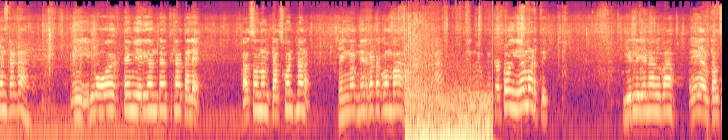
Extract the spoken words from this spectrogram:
ಎಲ್ಲಿಗೊಂದು ಕಾಕ? ನೀ ಎಲ್ಲಿಗೆ ಹೋಗೋ ಟೈಮ್ ಎರಿಗಂತ ಅಂತ ಕೇಳ್ತಲೆ ಕೆಲಸ ನಾನು ಕೆಲ್ಸ್ಕೊಂತ ನಾನು. ಹೆಂಗ ನೀರು ಕಟ್ಟಕೊಂಬ ಕಟ್ಟೋಗಿ ಏನು ಮಾಡ್ತಿ? ಇರ್ಲಿ ಏನಲ್ಲ ಬಾ. ಏ ಅಲ್ಲಿ ಕೆಲಸ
